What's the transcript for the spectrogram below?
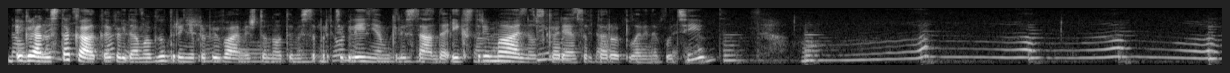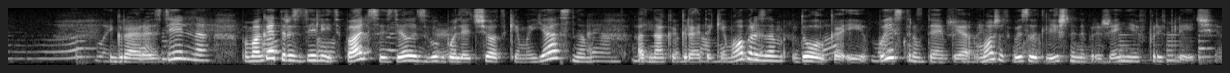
Игра на стаккато, когда мы внутренне пропиваем между нотами с сопротивлением глиссанда и экстремально ускоряем со второй половины пути. Играя раздельно, помогает разделить пальцы сделать звук более четким и ясным, однако играя таким образом долго и в быстром темпе может вызвать лишнее напряжение в предплечье.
